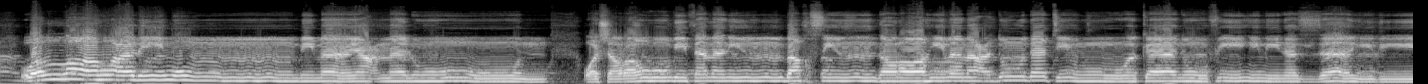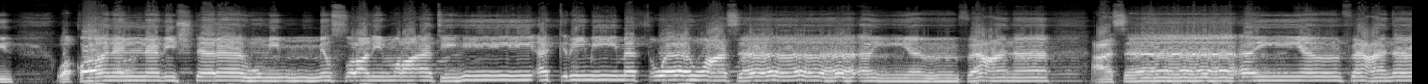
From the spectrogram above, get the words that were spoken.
والله عليم بما يعملون. وشروه بثمن بخس دراهم معدودة وكانوا فيه من الزاهدين. وقال الذي اشتراه من مصر لامرأته أكرمي مثواه عسى أن ينفعنا. عسى أن ينفعنا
